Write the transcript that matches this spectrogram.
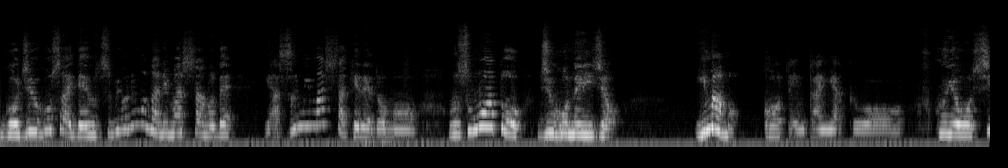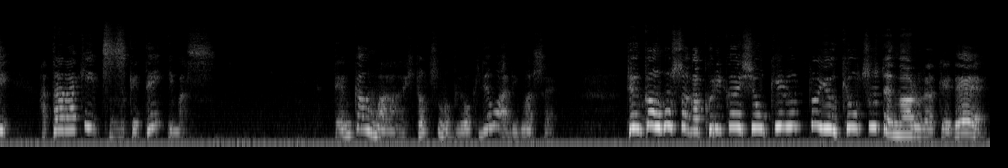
55歳でうつ病にもなりましたので、休みましたけれども、その後15年以上、今も抗転換薬を服用し、働き続けています。転換は一つの病気ではありません。転換発作が繰り返し起きるという共通点があるだけで、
